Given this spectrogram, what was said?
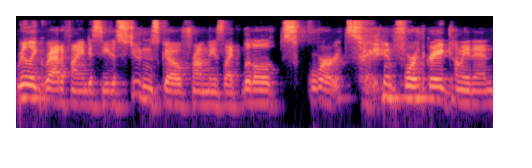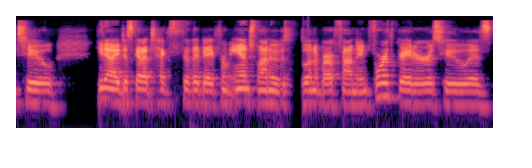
really gratifying to see the students go from these like little squirts in fourth grade coming into, you know, I just got a text the other day from Antoine, who's one of our founding fourth graders, who is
